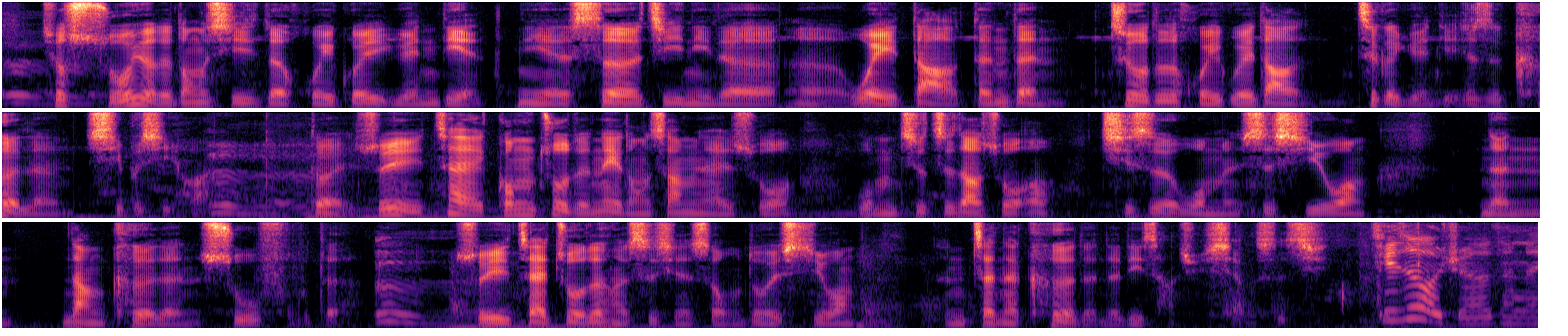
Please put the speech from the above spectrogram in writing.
嗯。就所有的东西的回归原点，你的设计、你的呃味道等等，最后都是回归到这个原点，就是客人喜不喜欢。嗯嗯。对，所以在工作的内容上面来说，我们就知道说，哦，其实我们是希望能。让客人舒服的，嗯，所以在做任何事情的时候，我们都会希望能站在客人的立场去想事情。其实我觉得，可能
